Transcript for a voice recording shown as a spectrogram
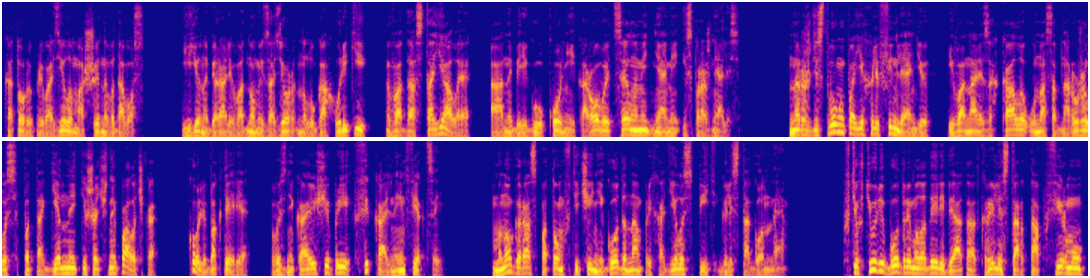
которую привозила машина-водовоз. Ее набирали в одном из озер на лугах у реки, вода стоялая, а на берегу кони и коровы целыми днями испражнялись. На Рождество мы поехали в Финляндию, и в анализах кала у нас обнаружилась патогенная кишечная палочка, колибактерия, возникающая при фекальной инфекции. Много раз потом в течение года нам приходилось пить глистогонное. В Тюхтюре бодрые молодые ребята открыли стартап-фирму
